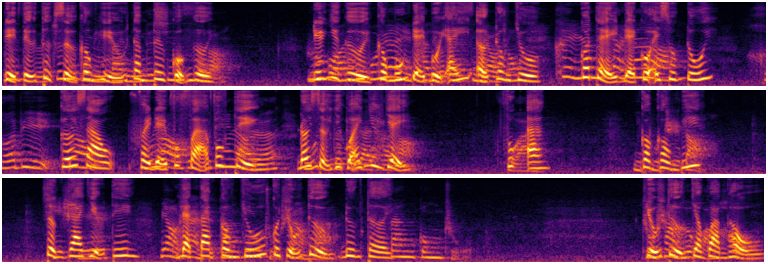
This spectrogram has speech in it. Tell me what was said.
Đệ tử thực sự không hiểu tâm tư của người. Nếu như người không muốn để bụi ấy ở trong chùa Có thể để cô ấy xuống túi Cớ sao phải để Phúc Phả Phúc Thiện Đối xử với cô ấy như vậy? Phúc An Con không biết. Thực ra Diệu Tiên Là tam công chúa của chủ thượng đương thời. Chủ. Thượng và hoàng hậu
